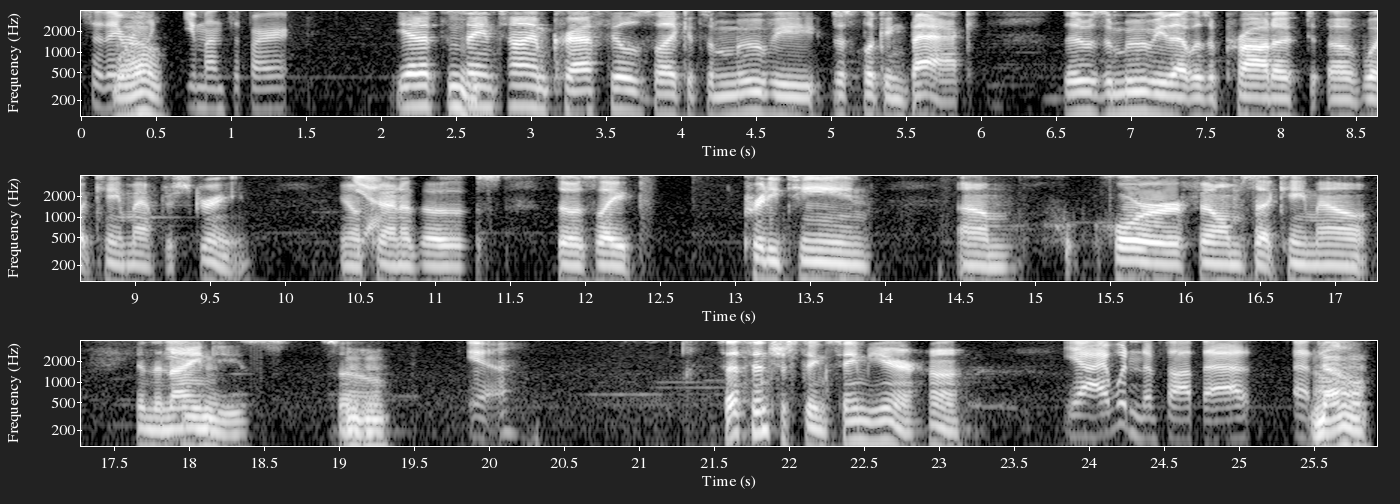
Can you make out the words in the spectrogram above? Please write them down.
So they were like a few months apart. Yet at the Hmm. same time, Craft feels like it's a movie. Just looking back, there was a movie that was a product of what came after Scream. You know, Yeah. kind of those those like pretty teen um, h- horror films that came out in the Mhm. '90s. So, Mhm. Yeah. so that's interesting. Same year, huh? Yeah, I wouldn't have thought that at all.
